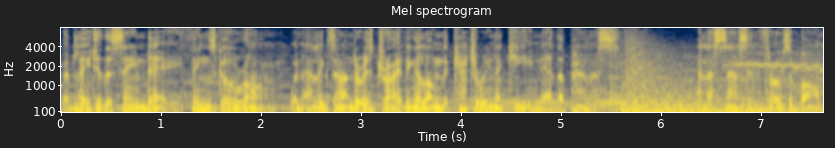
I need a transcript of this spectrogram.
But later the same day, things go wrong when Alexander is driving along the Katerina Quay near the palace. An assassin throws a bomb.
